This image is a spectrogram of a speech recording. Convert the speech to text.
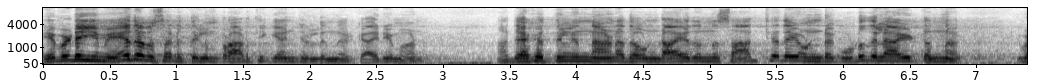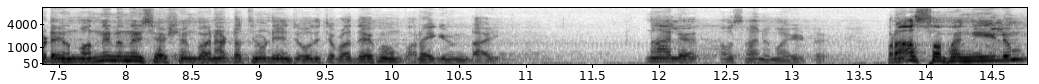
എവിടെയും ഏതവസരത്തിലും പ്രാർത്ഥിക്കാൻ ചൊല്ലുന്ന ഒരു കാര്യമാണ്. അദ്ദേഹത്തിൽ നിന്നാണ് അത് ഉണ്ടായതെന്ന് സാധ്യതയുണ്ട് കൂടുതലായിട്ടെന്ന് ഇവിടെ വന്നിരുന്നതിന് ശേഷം കൊനാട്ടത്തിനോട് ഞാൻ ചോദിച്ചപ്പോൾ അദ്ദേഹവും പറയുകയുണ്ടായി. നാല് അവസാനമായിട്ട് പ്രാസഭംഗിയിലും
